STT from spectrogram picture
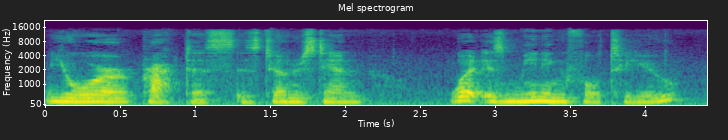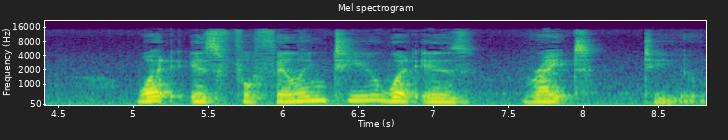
your practice, is to understand what is meaningful to you, what is fulfilling to you, what is right to you.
